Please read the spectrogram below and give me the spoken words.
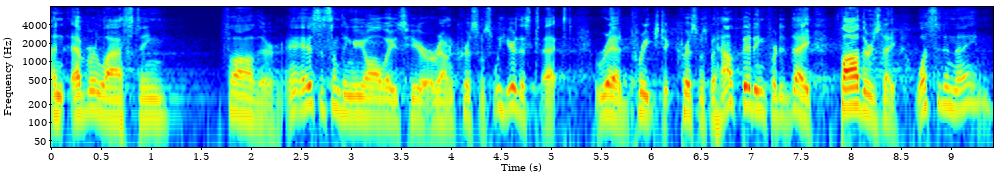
an everlasting Father. And this is something you always hear around Christmas. We hear this text read, preached at Christmas, but how fitting for today, Father's Day. What's in a name?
